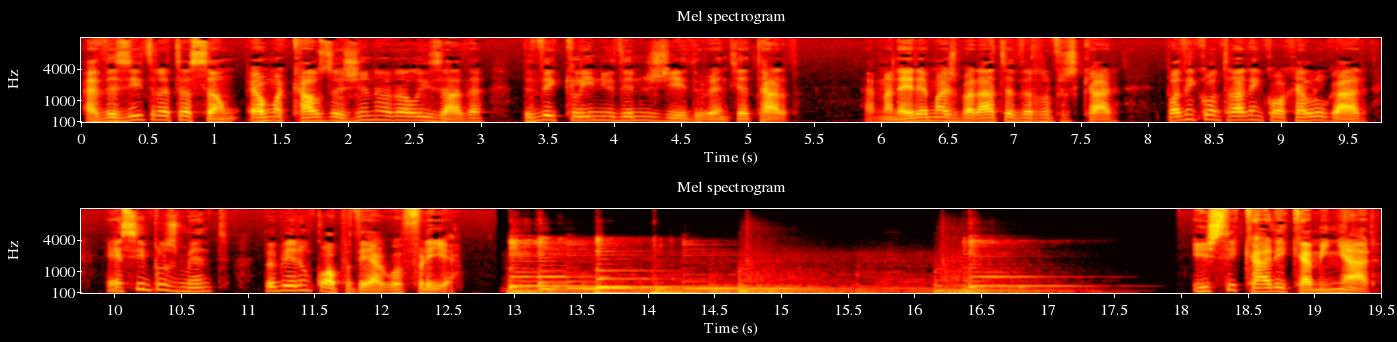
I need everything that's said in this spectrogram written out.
a desidratação é uma causa generalizada de declínio de energia durante a tarde. A maneira mais barata de refrescar, pode encontrar em qualquer lugar, é simplesmente beber um copo de água fria. Esticar e caminhar.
